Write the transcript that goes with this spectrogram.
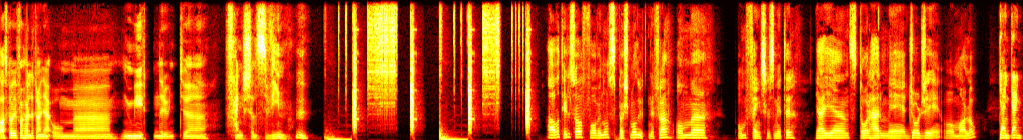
Da skal vi få høre litt om uh, myten rundt uh, fengselsvin. Av og til så får vi noen spørsmål utenfra om, uh, om fengselsmyter. Jeg står her med Georgie og Marlo. Gang, gang,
